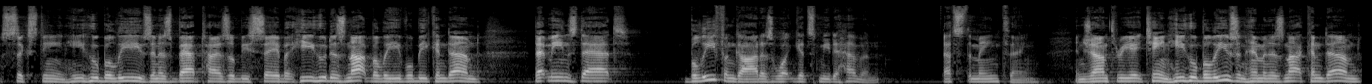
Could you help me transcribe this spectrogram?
16, he who believes and is baptized will be saved, but he who does not believe will be condemned. That means that belief in God is what gets me to heaven. That's the main thing. In John 3:18, he who believes in him and is not condemned,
